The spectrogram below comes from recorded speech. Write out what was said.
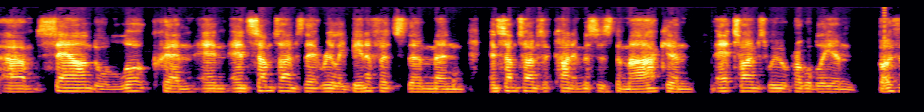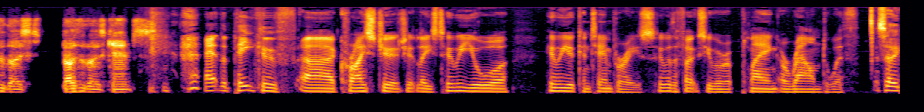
um, sound or look, and and and sometimes that really benefits them, and and sometimes it kind of misses the mark. And at times we were probably in both of those both of those camps. At the peak of uh, Christchurch, at least, who were your who were your contemporaries? Who were the folks you were playing around with? So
